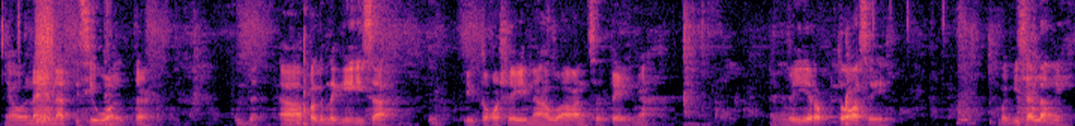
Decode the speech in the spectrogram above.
Naunahin natin si Walter. Ah, pag nag-iisa, dito ko siya hinahawakan sa tenga. Mahirap to kasi mag-isa lang eh.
